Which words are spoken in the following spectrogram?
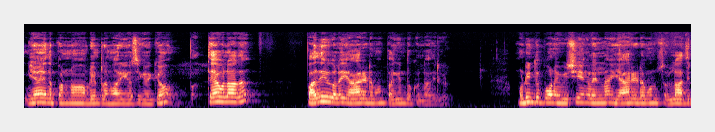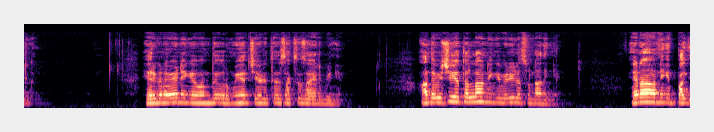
ஏன் இதை பண்ணோம் அப்படின்ற மாதிரி யோசிக்க வைக்கும். தேவையில்லாத பதிவுகளை யாரிடமும் பகிர்ந்து கொள்ளாதீர்கள். முடிந்து போன விஷயங்களெல்லாம் யாரிடமும் சொல்லாதீர்கள். ஏற்கனவே நீங்கள் வந்து ஒரு முயற்சி எடுத்து சக்ஸஸ் ஆகிருப்பீங்க அந்த விஷயத்தெல்லாம் நீங்கள் வெளியில் சொல்லாதீங்க. ஏன்னா நீங்கள் பகி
